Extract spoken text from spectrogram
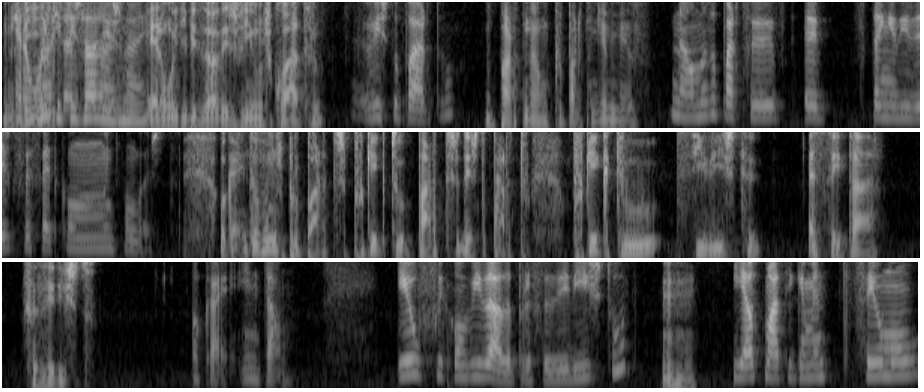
Mas Eram vi- oito episódios, não é? Eram oito episódios, vi uns quatro. viste o parto? De parte não, que parte tinha medo. Não, mas o parto foi. eh, Tenho a dizer que foi feito com muito bom gosto. Ok, então vamos por partes. Porquê que tu, partes deste parto, porquê que tu decidiste aceitar fazer isto? Ok, então. Eu fui convidada para fazer isto Uhum. e automaticamente saiu-me um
